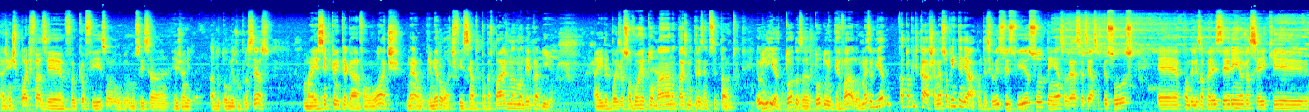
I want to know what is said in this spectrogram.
A gente pode fazer, foi o que eu fiz, eu não sei se a Regiane adotou o mesmo processo, mas sempre que eu entregava um lote, né, o primeiro lote, fiz cento e poucas páginas, mandei para a Bia. Aí depois eu só vou retomar na página 300 e tanto. Eu lia todas, todo o intervalo, mas eu lia a toque de caixa, né? Só para entender, ah, aconteceu isso, isso, isso, tem essas, essas e essas pessoas. É, quando eles aparecerem, eu já sei que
